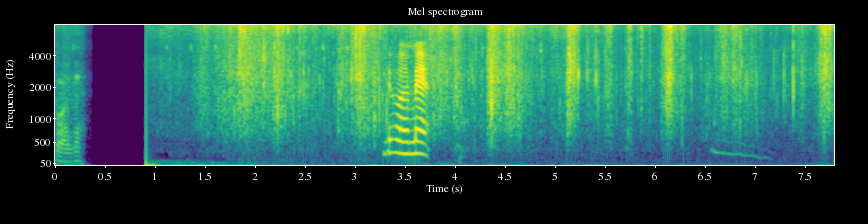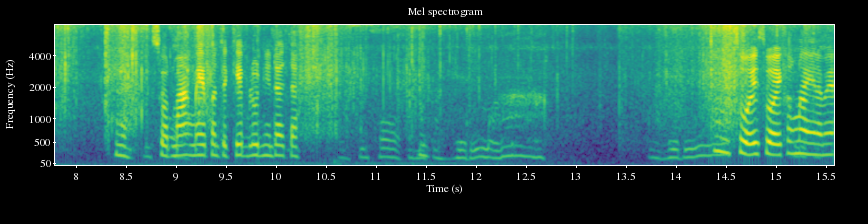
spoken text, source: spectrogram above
สวยๆเลยเดี๋ยวให้แม่เนี่ยส่วนมากแม่เพิ่นจะเก็บรุ่นนี้ได้จ้ะพ่อเห็นมาเห็นสวยสวยข้างในนะแม่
